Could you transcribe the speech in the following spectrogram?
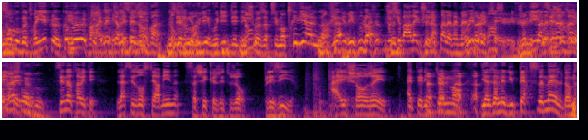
Sinon, vous voteriez comme eux. Enfin, arrêtez de dire des Vous dites des choses absolument triviales. Non, figurez-vous, Monsieur Barlec, je n'ai pas la même intolérance. Je n'ai pas la même intolérance que vous. C'est notre invité. La saison se termine. Sachez que j'ai toujours plaisir à échanger intellectuellement. Il n'y a jamais du personnel dans nos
